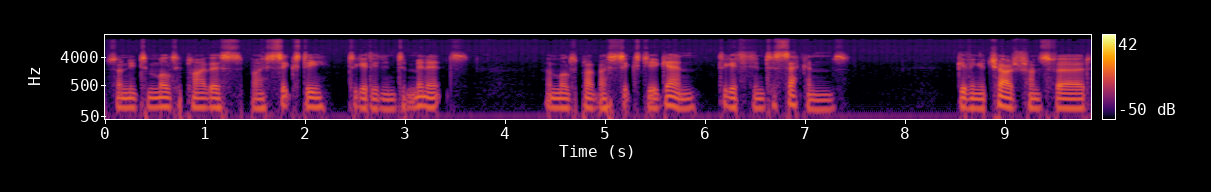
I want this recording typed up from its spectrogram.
so I need to multiply this by 60 to get it into minutes, and multiply by 60 again to get it into seconds, giving a charge transferred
